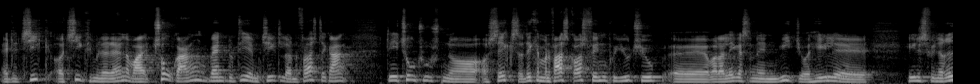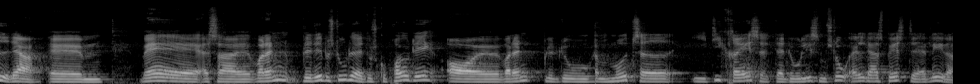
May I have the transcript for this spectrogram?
atletik og 10 km anden vej. To gange vandt du DM-titler, den første gang, det er i 2006, og det kan man faktisk også finde på YouTube, øh, hvor der ligger sådan en video af hele, hele svineriet der. Øh, hvad, altså, hvordan blev det besluttet, at du skulle prøve det, og øh, hvordan blev du modtaget i de kredse, da du ligesom slog alle deres bedste atleter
